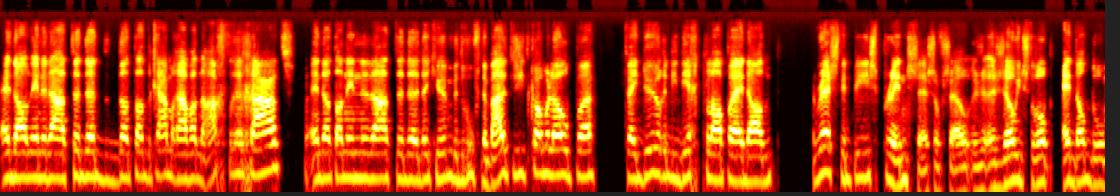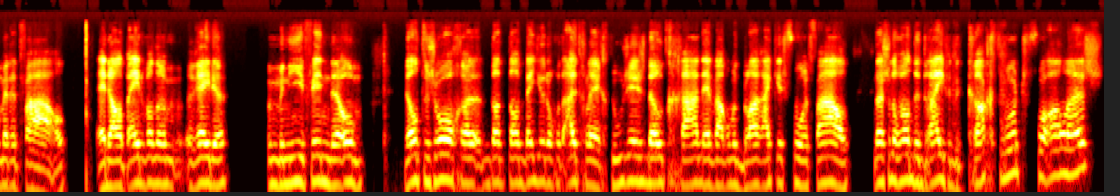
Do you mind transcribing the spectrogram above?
En dan inderdaad de, de, dat dan de camera wat naar achteren gaat. En dat dan inderdaad de, dat je hun bedroefd naar buiten ziet komen lopen. Twee deuren die dichtklappen en dan Rest in Peace Princess of zo. Zoiets erop en dan door met het verhaal. En dan op een of andere reden een manier vinden om wel te zorgen dat dan een beetje nog wordt uitgelegd hoe ze is doodgegaan en waarom het belangrijk is voor het verhaal. Dat ze nog wel de drijvende kracht wordt voor alles.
